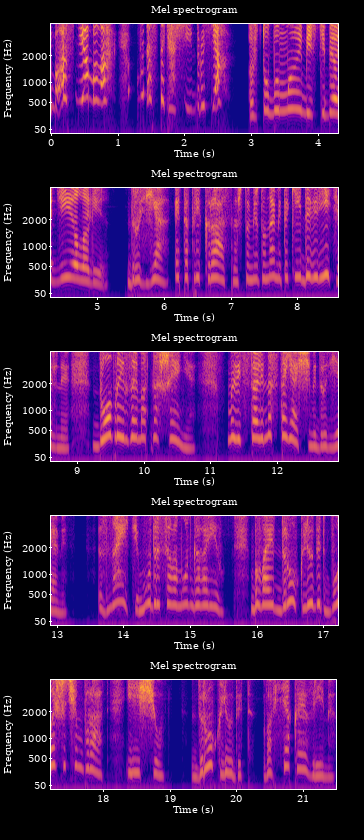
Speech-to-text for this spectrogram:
бы вас не было? Вы настоящие друзья. А что бы мы без тебя делали? Друзья, это прекрасно, что между нами такие доверительные, добрые взаимоотношения. Мы ведь стали настоящими друзьями. Знаете, мудрый Соломон говорил, бывает, друг любит больше, чем брат. И еще, друг любит во всякое время.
